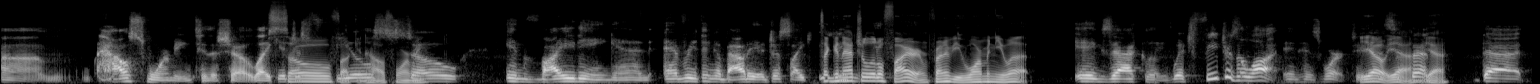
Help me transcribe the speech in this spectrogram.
um housewarming to the show. Like it So just feels housewarming. so inviting and everything about it, it just like It's like a natural little fire in front of you, warming you up. Exactly, which features a lot in his work too. Yo, This yeah, that, yeah. that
